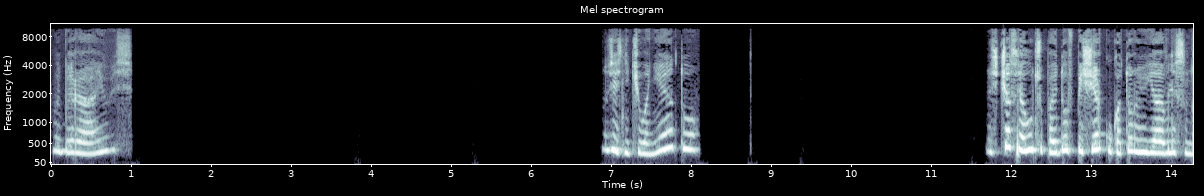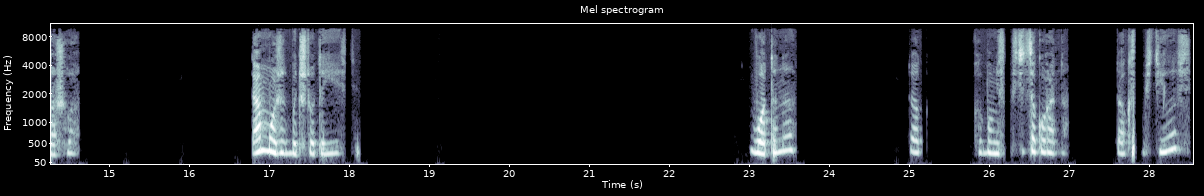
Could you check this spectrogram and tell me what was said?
Выбираюсь. Ну, здесь ничего нету. Но сейчас я лучше пойду в пещерку, которую я в лесу нашла. Там, может быть, что-то есть. Вот она. Так, как бы мне спуститься аккуратно. Так, спустилась.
